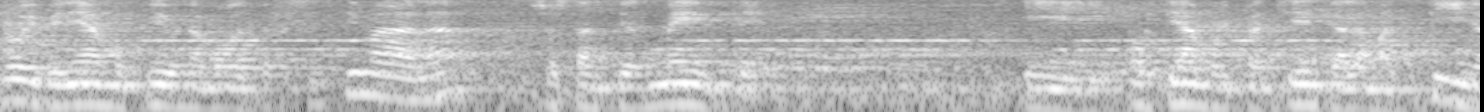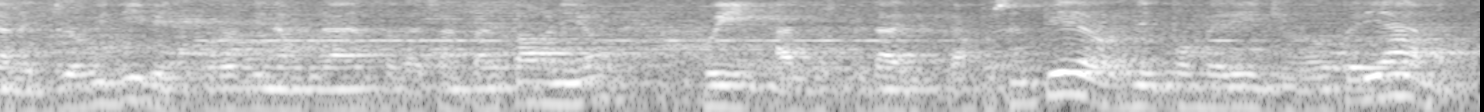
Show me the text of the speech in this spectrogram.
Noi veniamo qui una volta alla settimana, sostanzialmente e portiamo il paziente alla mattina del giovedì, viene portato in ambulanza da Sant'Antonio, qui all'ospedale di Campo San Piero, nel pomeriggio lo operiamo,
